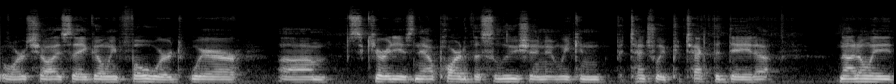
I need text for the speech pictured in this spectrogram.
or shall I say, going forward, where um, security is now part of the solution, and we can potentially protect the data, not only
